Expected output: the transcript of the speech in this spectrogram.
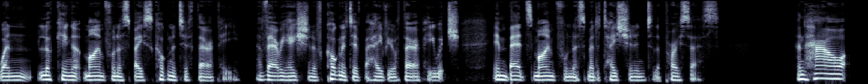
when looking at mindfulness based cognitive therapy a variation of cognitive behavioral therapy which embeds mindfulness meditation into the process, and how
